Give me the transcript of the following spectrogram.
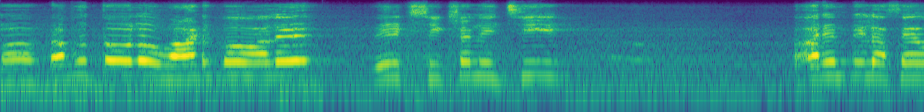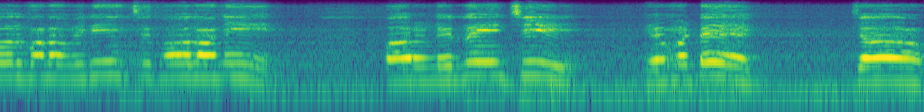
మా ప్రభుత్వంలో వాడుకోవాలి. వీరికి శిక్షణ ఇచ్చి ఆర్ఎంపీల సేవలు మనం వినియోగించుకోవాలని వారు నిర్ణయించి ఎమ్మటే జ-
